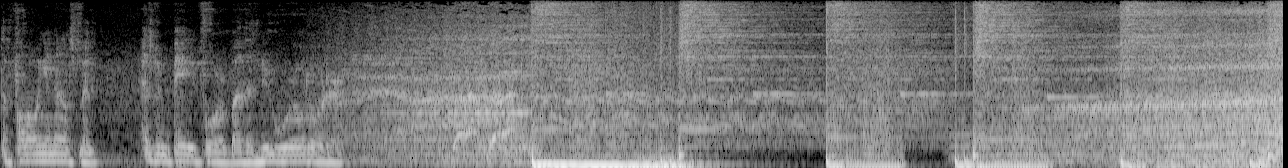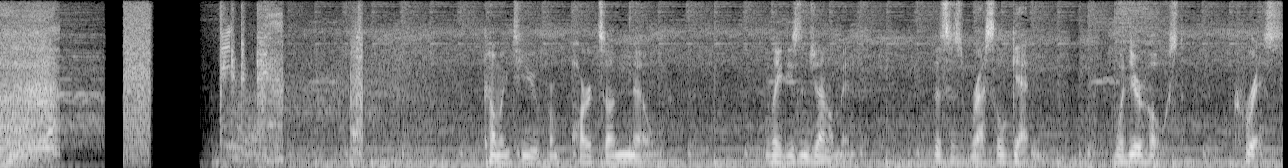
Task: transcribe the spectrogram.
The following announcement has been paid for by the New World Order. Coming to you from parts unknown. Ladies and gentlemen, this is WrestleGeddon with your host, Chris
